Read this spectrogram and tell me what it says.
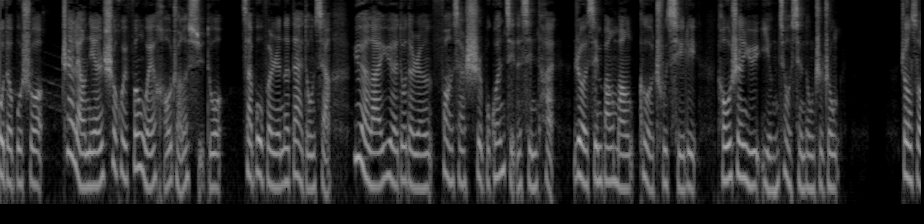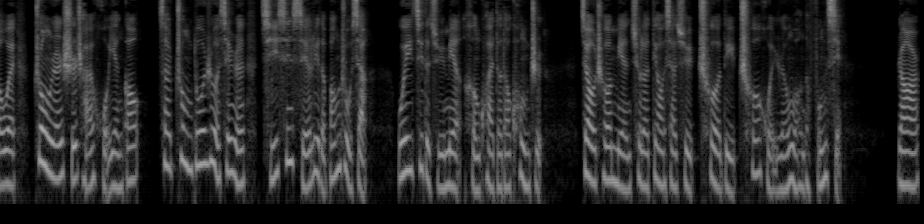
不得不说，这两年社会氛围好转了许多，在部分人的带动下，越来越多的人放下事不关己的心态，热心帮忙，各出其力，投身于营救行动之中。正所谓“众人拾柴火焰高”，在众多热心人齐心协力的帮助下，危机的局面很快得到控制，轿车免去了掉下去彻底车毁人亡的风险。然而，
